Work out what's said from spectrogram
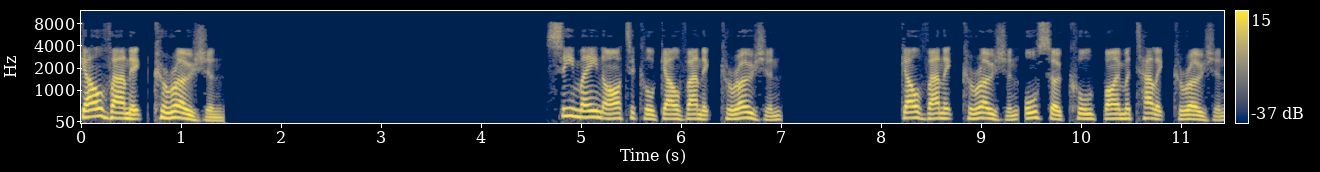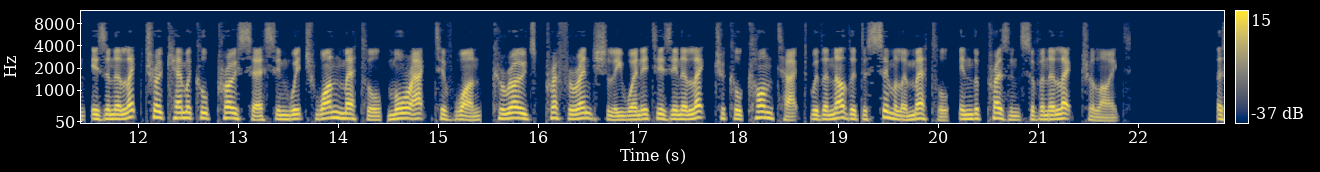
Galvanic corrosion. See main article Galvanic corrosion Galvanic corrosion also called bimetallic corrosion is an electrochemical process in which one metal more active one, corrodes preferentially when it is in electrical contact with another dissimilar metal, in the presence of an electrolyte. A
